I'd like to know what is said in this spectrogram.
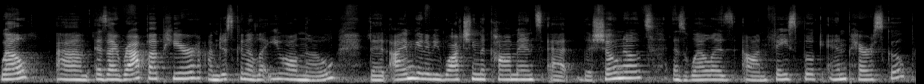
well, um, as I wrap up here, I'm just going to let you all know that I'm going to be watching the comments at the show notes as well as on Facebook and Periscope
